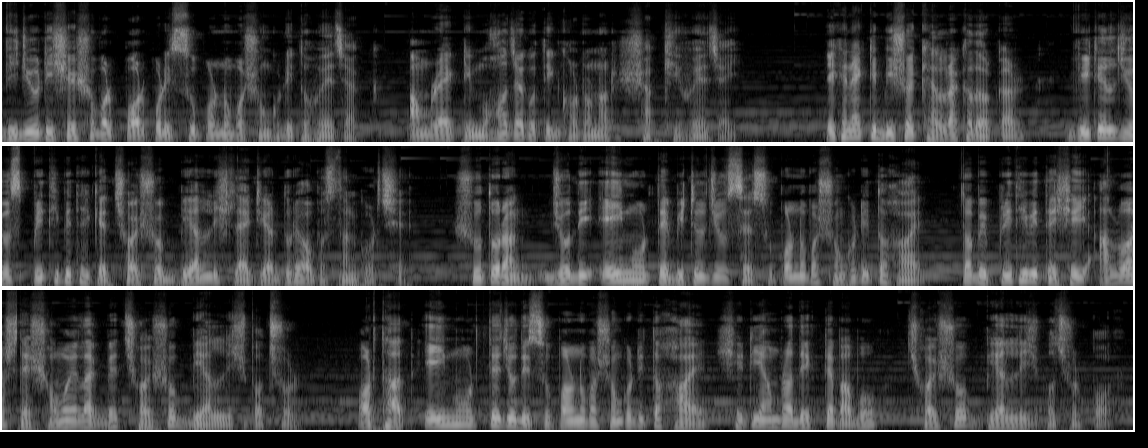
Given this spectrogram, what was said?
ভিডিওটি শেষ হবার পরপরই সুপারনোভা সংঘটিত হয়ে যাক। আমরা একটি মহাজাগতিক ঘটনার সাক্ষী হয়ে যাই। এখানে একটি বিষয় খেয়াল রাখা দরকার। ভিটেল জিওস পৃথিবী থেকে ছয়শো বিয়াল্লিশ লাইটিয়ার দূরে অবস্থান করছে। সুতরাং যদি এই মুহূর্তে বিটেল জিউসে সুপর্ণবা সংঘটিত হয়, তবে পৃথিবীতে সেই আলো আসতে সময় লাগবে ছয়শো বিয়াল্লিশ বছর। অর্থাৎ এই মুহূর্তে যদি সুপারনোভা সংঘটিত হয়, সেটি আমরা দেখতে পাব ছয়শো বিয়াল্লিশ বছর পর।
